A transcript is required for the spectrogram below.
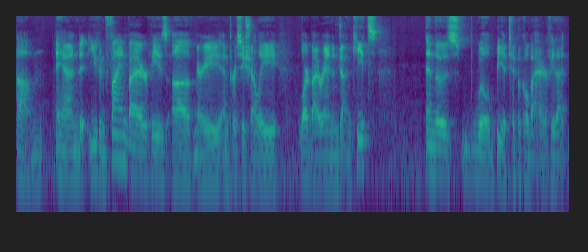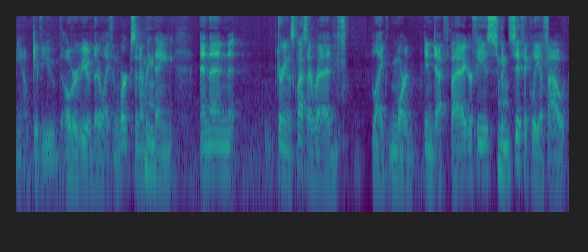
Um, and you can find biographies of Mary and Percy Shelley, Lord Byron, and John Keats. And those will be a typical biography that, you know, give you the overview of their life and works and mm-hmm. everything. And then during this class I read like more in-depth biographies mm-hmm. specifically about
